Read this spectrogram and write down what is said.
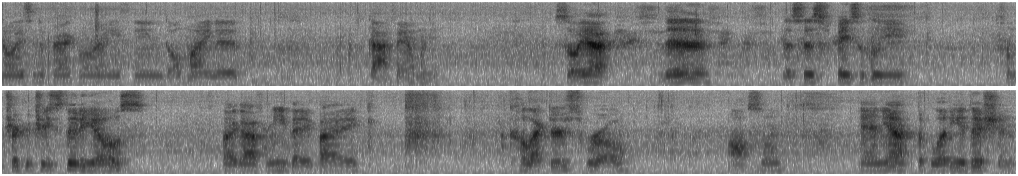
noise in the background or anything. Don't mind it. Got family. So yeah, the this is basically from Trick or Treat Studios. That I got from eBay by Collector's Row. Awesome. And yeah, the Bloody Edition.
